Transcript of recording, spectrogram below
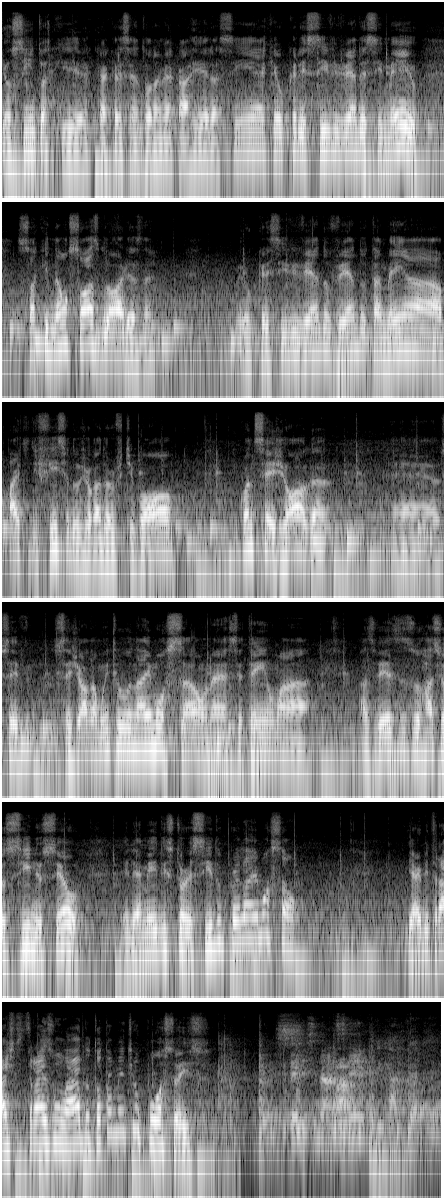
que eu sinto que, que acrescentou na minha carreira assim é que eu cresci vivendo esse meio, só que não só as glórias, né? Eu cresci vivendo, vendo também a parte difícil do jogador de futebol. Quando você joga, é, você, você joga muito na emoção, né? Você tem uma... Às vezes o raciocínio seu, ele é meio distorcido pela emoção. E a arbitragem te traz um lado totalmente oposto a isso. Felicidade sempre.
